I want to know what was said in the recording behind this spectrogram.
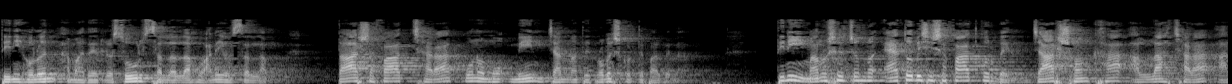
তিনি হলেন আমাদের রসুল সাল্লাহ আলী ওসাল্লাম তার সাফাত ছাড়া কোনো মিন জান্নাতে প্রবেশ করতে পারবে না। তিনি মানুষের জন্য এত বেশি সাফাত করবেন, যার সংখ্যা আল্লাহ ছাড়া আর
